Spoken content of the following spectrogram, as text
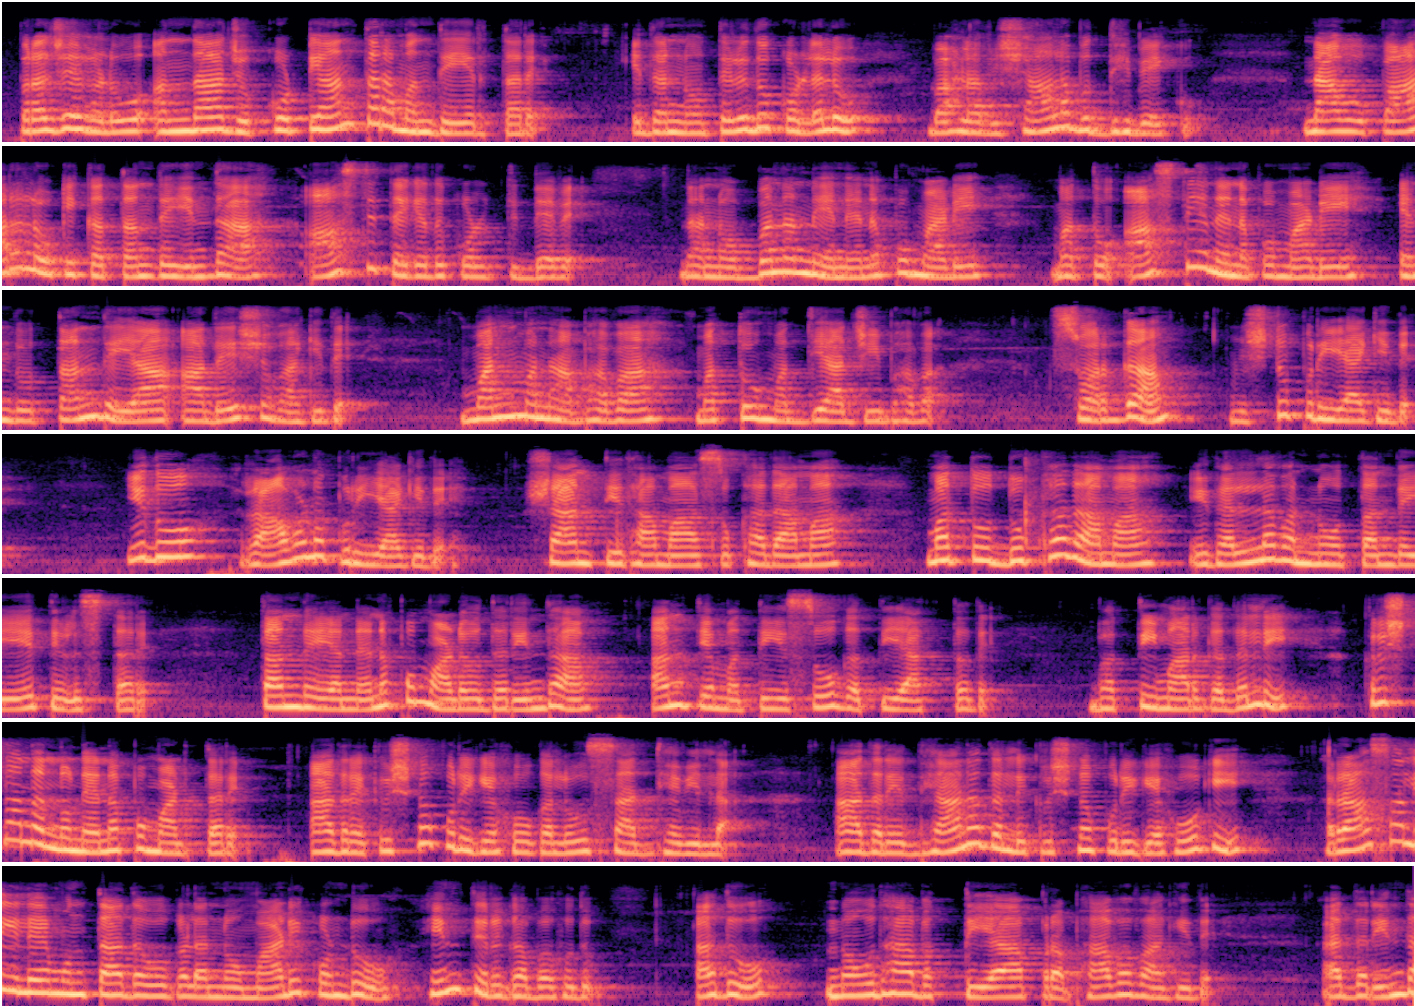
ಪ್ರಜೆಗಳು ಅಂದಾಜು ಕೋಟ್ಯಾಂತರ ಮಂದಿ ಇರ್ತಾರೆ. ಇದನ್ನು ತಿಳಿದುಕೊಳ್ಳಲು ಬಹಳ ವಿಶಾಲ ಬುದ್ಧಿ ಬೇಕು. ನಾವು ಪಾರಲೌಕಿಕ ತಂದೆಯಿಂದ ಆಸ್ತಿ ತೆಗೆದುಕೊಳ್ಳುತ್ತಿದ್ದೇವೆ. ನನ್ನೊಬ್ಬನನ್ನೇ ನೆನಪು ಮಾಡಿ ಮತ್ತು ಆಸ್ತಿಯ ನೆನಪು ಮಾಡಿ ಎಂದು ತಂದೆಯ ಆದೇಶವಾಗಿದೆ. ಮನ್ಮನಾಭವ ಮತ್ತು ಮದ್ಯಾಜೀಭವ ಸ್ವರ್ಗ ವಿಷ್ಣುಪುರಿಯಾಗಿದೆ. ಇದು ರಾವಣಪುರಿಯಾಗಿದೆ. ಶಾಂತಿಧಾಮ, ಸುಖಧಾಮ ಮತ್ತು ದುಃಖಧಾಮ ಇದೆಲ್ಲವನ್ನು ತಂದೆಯೇ ತಿಳಿಸ್ತಾರೆ. ತಂದೆಯ ನೆನಪು ಮಾಡುವುದರಿಂದ ಅಂತ್ಯಮತಿ ಸೋಗತಿ ಆಗ್ತದೆ ಭಕ್ತಿ ಮಾರ್ಗದಲ್ಲಿ ಕೃಷ್ಣನನ್ನು ನೆನಪು ಮಾಡ್ತಾರೆ. ಆದರೆ ಕೃಷ್ಣಪುರಿಗೆ ಹೋಗಲು ಸಾಧ್ಯವಿಲ್ಲ. ಆದರೆ ಧ್ಯಾನದಲ್ಲಿ ಕೃಷ್ಣಪುರಿಗೆ ಹೋಗಿ ರಾಸಲೀಲೆ ಮುಂತಾದವುಗಳನ್ನು ಮಾಡಿಕೊಂಡು ಹಿಂತಿರುಗಬಹುದು. ಅದು ನೌಧಾಭಕ್ತಿಯ ಪ್ರಭಾವವಾಗಿದೆ. ಅದರಿಂದ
